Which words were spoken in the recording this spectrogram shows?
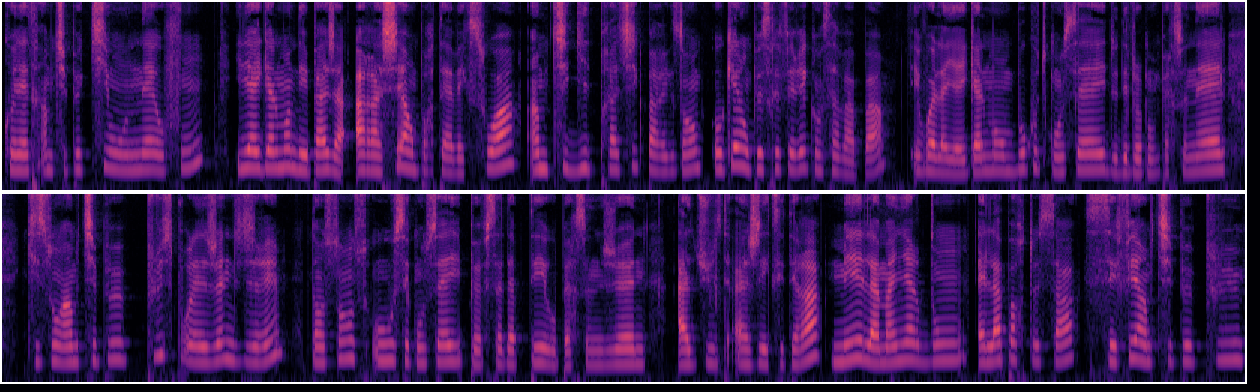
connaître un petit peu qui on est au fond, il y a également des pages à arracher, à emporter avec soi, un petit guide pratique par exemple, auquel on peut se référer quand ça va pas. Et voilà, il y a également beaucoup de conseils de développement personnel qui sont un petit peu plus pour les jeunes, je dirais, dans le sens où ces conseils peuvent s'adapter aux personnes jeunes, adulte, âgé, etc. Mais la manière dont elle apporte ça, c'est fait un petit peu plus,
